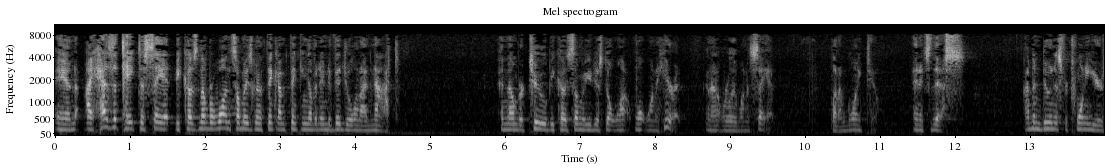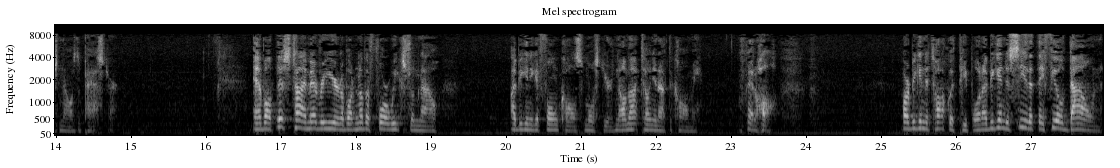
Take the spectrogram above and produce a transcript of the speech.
and I hesitate to say it because, number one, somebody's going to think I'm thinking of an individual, and I'm not. And number two, because some of you just don't want, won't want to hear it, and I don't really want to say it. But I'm going to. And it's this I've been doing this for 20 years now as a pastor. And about this time every year, about another four weeks from now, I begin to get phone calls most years. Now, I'm not telling you not to call me at all or begin to talk with people, and I begin to see that they feel down.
